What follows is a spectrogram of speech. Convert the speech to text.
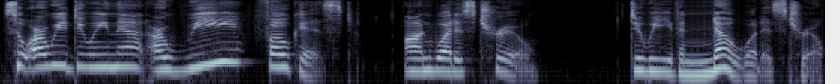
So are we doing that? Are we focused on what is true? Do we even know what is true?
